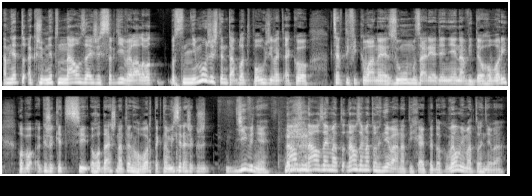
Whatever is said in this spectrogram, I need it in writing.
A mňa to, akože mňa to naozaj že srdí veľa, lebo proste nemôžeš ten tablet používať ako certifikované Zoom zariadenie na videohovory, lebo akože keď si ho dáš na ten hovor, tak tam vyzeráš akože divne. Naoz, naozaj, ma to, naozaj ma to hnevá na tých iPadoch. Veľmi ma to hnevá.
